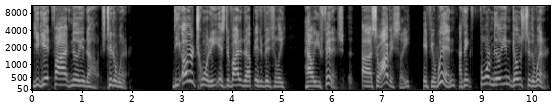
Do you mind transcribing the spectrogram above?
you get $5 million to the winner. The other 20 is divided up individually how you finish. Uh, so obviously, if you win, I think 4 million goes to the winner.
